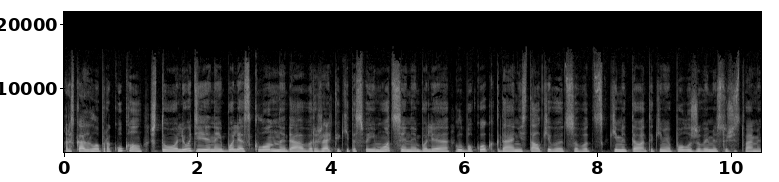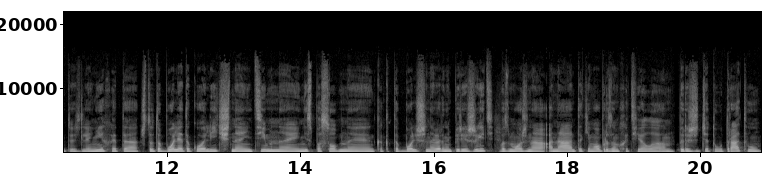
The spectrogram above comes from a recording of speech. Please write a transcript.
рассказывала про кукол, что люди наиболее склонны да, выражать какие-то свои эмоции наиболее глубоко, когда они сталкиваются вот с какими-то такими полуживыми существами. То есть для них это что-то более такое личное, интимное, и не способны как-то более больше, наверное, пережить. Возможно, она таким образом хотела пережить эту утрату,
